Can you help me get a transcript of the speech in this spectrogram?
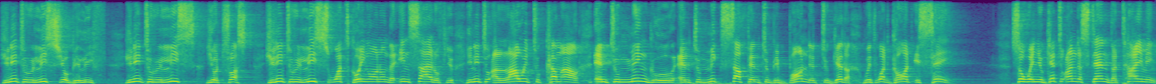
You need to release your belief. You need to release your trust. You need to release what's going on on the inside of you. You need to allow it to come out and to mingle and to mix up and to be bonded together with what God is saying. So when you get to understand the timing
